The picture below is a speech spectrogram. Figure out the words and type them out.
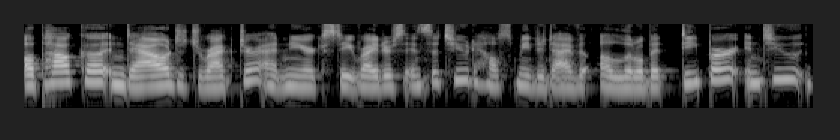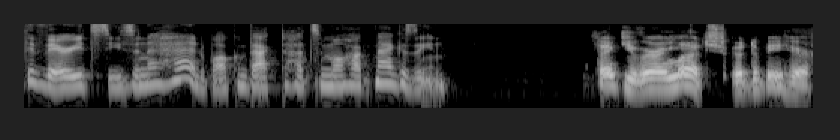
Opalka Endowed Director at New York State Writers Institute, helps me to dive a little bit deeper into the varied season ahead. Welcome back to Hudson Mohawk Magazine. Thank you very much. Good to be here.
